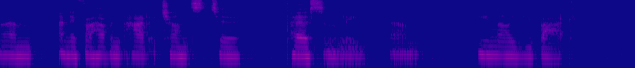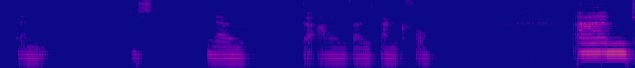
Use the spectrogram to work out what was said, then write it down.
Um, and if I haven't had a chance to personally um, email you back, then just know that I am very thankful. And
